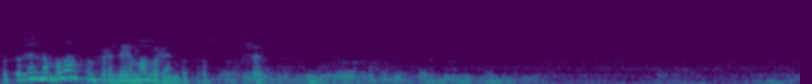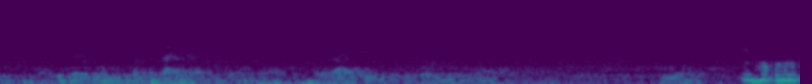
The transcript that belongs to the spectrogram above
Тобто не на баланс ми передаємо, а в оренду просто. Все. Го- го-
